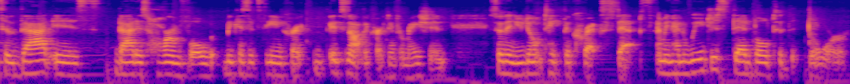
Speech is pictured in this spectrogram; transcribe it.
so that is that is harmful because it's the incorrect it's not the correct information. So then you don't take the correct steps. I mean had we just deadbolted the door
